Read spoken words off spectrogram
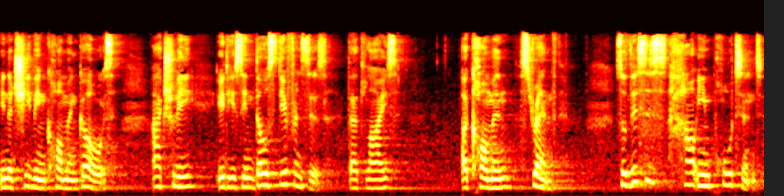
in achieving common goals. Actually, it is in those differences that lies a common strength. So this is how important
